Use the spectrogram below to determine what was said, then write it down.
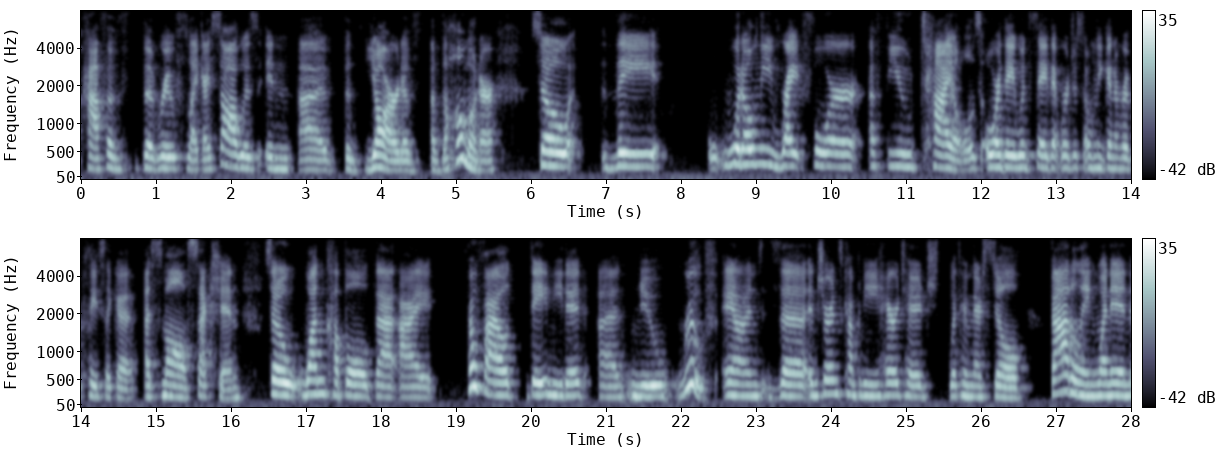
half of the roof, like I saw, was in uh, the yard of of the homeowner. So the would only write for a few tiles or they would say that we're just only going to replace like a, a small section. So one couple that i profiled they needed a new roof and the insurance company heritage with whom they're still battling went in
